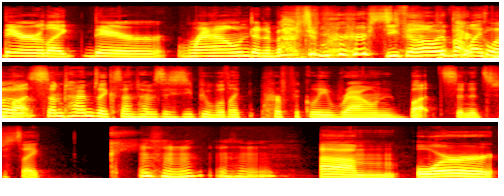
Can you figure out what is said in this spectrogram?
they're like they're round and about to burst. Do you feel that way but about like closed. butts sometimes? Like sometimes I see people with like perfectly round butts, and it's just like Mm-hmm, mm-hmm. um or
